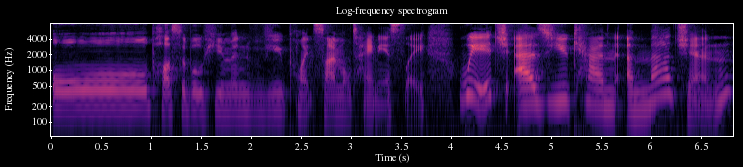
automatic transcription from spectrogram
all possible human viewpoints simultaneously, which, as you can imagine,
